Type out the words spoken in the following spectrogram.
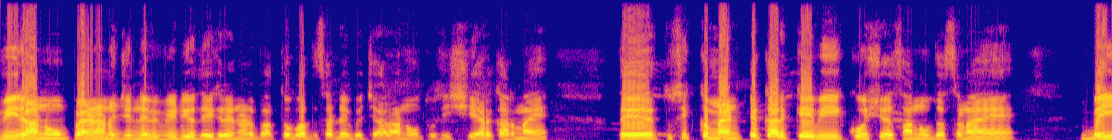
ਵੀਰਾਂ ਨੂੰ ਭੈਣਾਂ ਨੂੰ ਜਿੰਨੇ ਵੀ ਵੀਡੀਓ ਦੇਖ ਰਹੇ ਨਾਲ ਵੱਧ ਤੋਂ ਵੱਧ ਸਾਡੇ ਵਿਚਾਰਾਂ ਨੂੰ ਤੁਸੀਂ ਸ਼ੇਅਰ ਕਰਨਾ ਹੈ। ਤੇ ਤੁਸੀਂ ਕਮੈਂਟ ਕਰਕੇ ਵੀ ਕੁਝ ਸਾਨੂੰ ਦੱਸਣਾ ਹੈ ਬਈ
